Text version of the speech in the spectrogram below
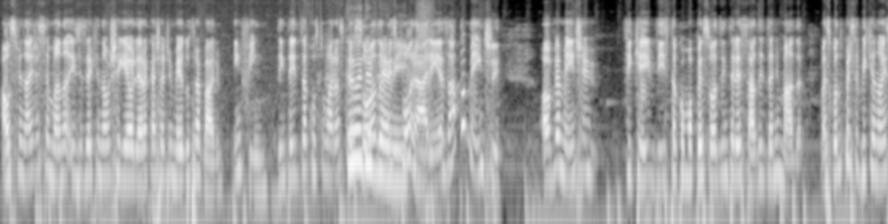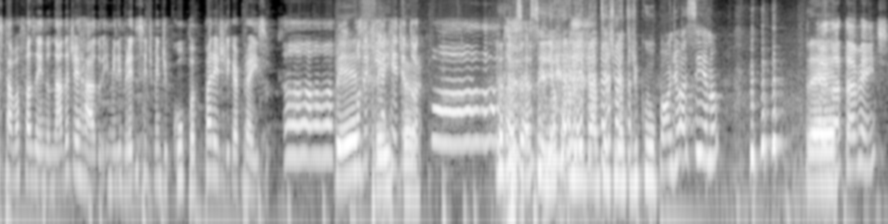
aos finais de semana e dizer que não cheguei a olhar a caixa de e-mail do trabalho. Enfim, tentei desacostumar as pessoas a me explorarem. Exatamente. Obviamente, fiquei vista como uma pessoa desinteressada e desanimada. Mas quando percebi que eu não estava fazendo nada de errado e me livrei do sentimento de culpa, parei de ligar para isso. Ah, musiquinha aqui, editor. Ah. Eu quero ser assim, eu quero me livrar do sentimento de culpa. Onde eu assino? É. Exatamente.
